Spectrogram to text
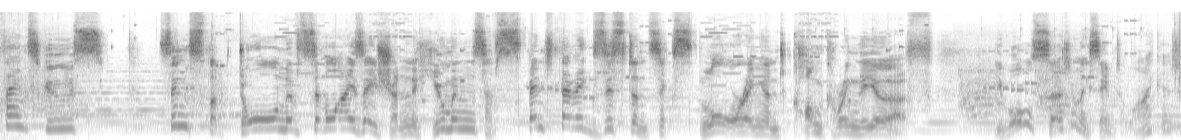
Thanks, Goose. Since the dawn of civilization, humans have spent their existence exploring and conquering the Earth. You all certainly seem to like it.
